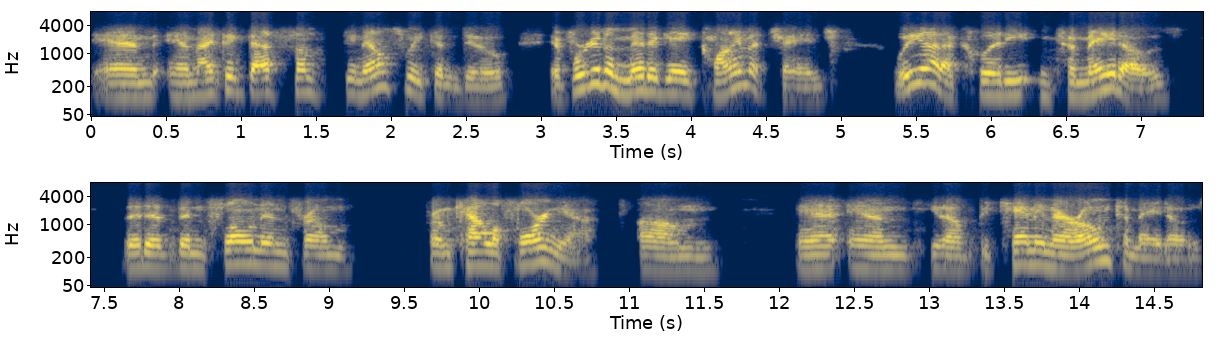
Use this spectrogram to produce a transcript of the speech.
and, and I think that's something else we can do. If we're going to mitigate climate change, we got to quit eating tomatoes that have been flown in from from California, um, and, and you know, be canning our own tomatoes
